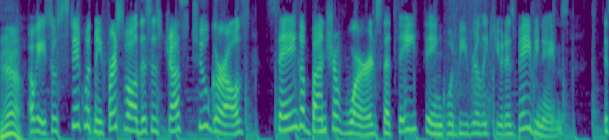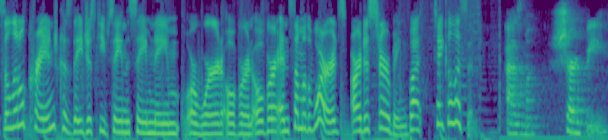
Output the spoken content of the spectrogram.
Yeah. Okay, so stick with me. First of all, this is just two girls saying a bunch of words that they think would be really cute as baby names. It's a little cringe because they just keep saying the same name or word over and over, and some of the words are disturbing, but take a listen. Asthma. Sharpie.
